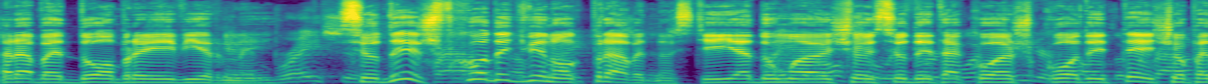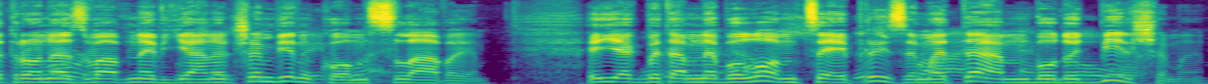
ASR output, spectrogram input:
рабе добрий і вірний. Сюди ж входить вінок праведності. Я думаю, що сюди також входить те, що Петро назвав нев'янучим вінком слави. Як би там не було, цей приз і мета будуть більшими.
